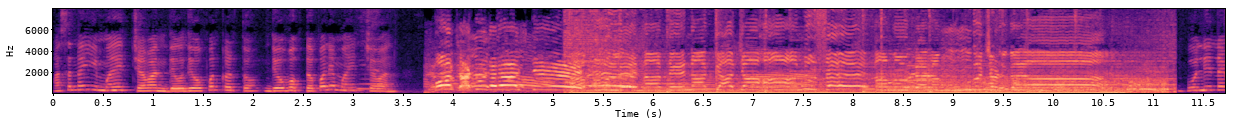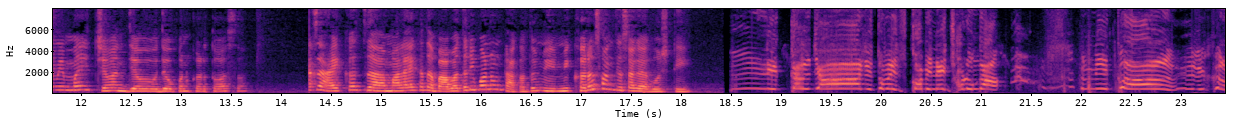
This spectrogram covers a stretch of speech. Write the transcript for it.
असं नाही महेश चव्हाण देवदेव पण करतो. देवभक्त पण आहे महेश चव्हाण. चढ़ गया। मी महेश जेवण देव देव पण करतो असं. ऐकत जा मला एखादा बाबा तरी बनवून टाका तुम्ही. मी खरं सांगते सगळ्या गोष्टी. निकल जा नहीं तो मैं इसको भी नहीं छोड़ूंगा. निकल निकल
